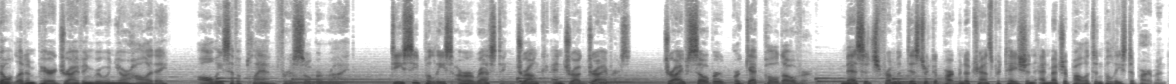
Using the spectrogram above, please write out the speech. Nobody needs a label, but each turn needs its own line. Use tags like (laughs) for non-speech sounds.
Don't let impaired driving ruin your holiday. Always have a plan for a sober ride. DC police are arresting drunk and drug drivers. Drive sober or get pulled over. Message from the District Department of Transportation and Metropolitan Police Department.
